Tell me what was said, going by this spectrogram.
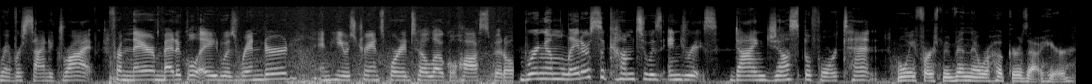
Riverside Drive. From there, medical aid was rendered and he was transported to a local hospital. Brigham later succumbed to his injuries, dying just before 10. When we first moved in, there were hookers out here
